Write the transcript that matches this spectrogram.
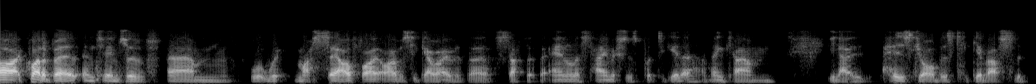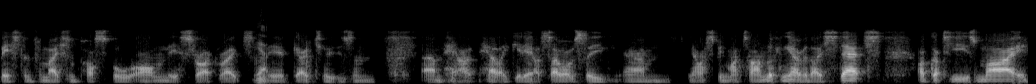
Oh, quite a bit in terms of um, myself. I obviously go over the stuff that the analyst Hamish has put together. I think, um, you know, his job is to give us the best information possible on their strike rates and yep. their go-tos and um, how how they get out. So obviously, um, you know, I spend my time looking over those stats. I've got to use my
